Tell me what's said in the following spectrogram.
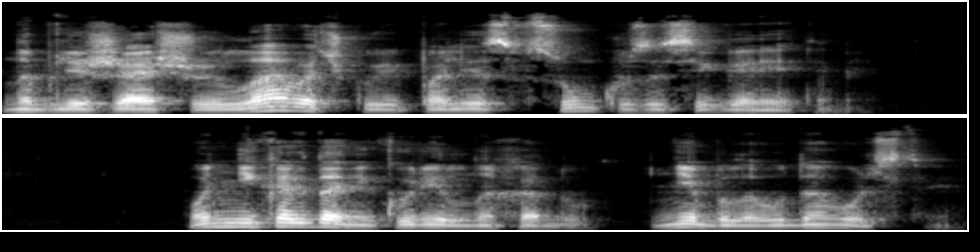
на ближайшую лавочку и полез в сумку за сигаретами. Он никогда не курил на ходу, не было удовольствия.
